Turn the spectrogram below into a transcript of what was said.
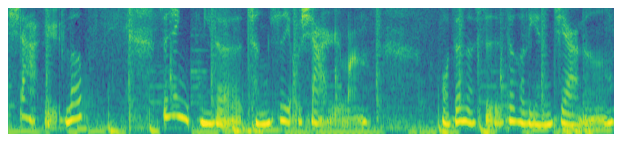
下雨了。最近你的城市有下雨吗？我真的是这个连假呢，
